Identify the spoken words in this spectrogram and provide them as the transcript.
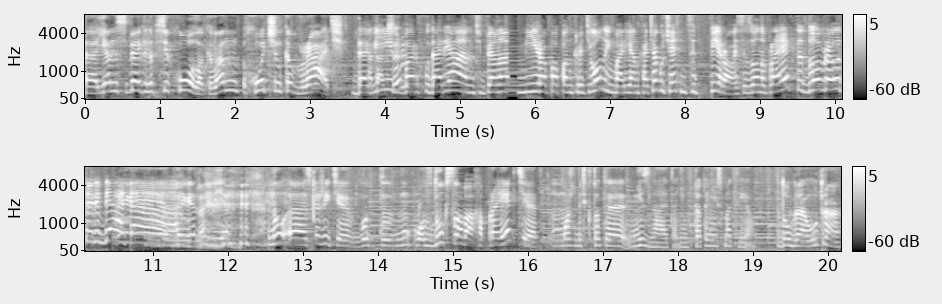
э, Яна Сипягина, психолог, Иван Ходченко, врач. Давид А также- Бархударян, чемпионат мира по панкратиону и Марьян Хачак, участницы первого сезона проекта. Доброе утро, ребята! Привет, привет. Ну, э, скажите, вот в двух словах о проекте, может быть, кто-то не знает о нем, кто-то не смотрел. Доброе утро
